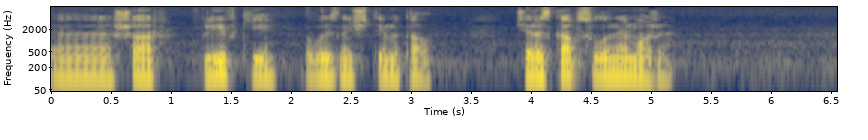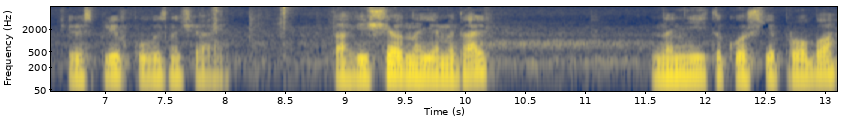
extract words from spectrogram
е, шар плівки визначити метал. Через капсулу не може. Через плівку визначає. Так, і ще одна є медаль. На ній також є проба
